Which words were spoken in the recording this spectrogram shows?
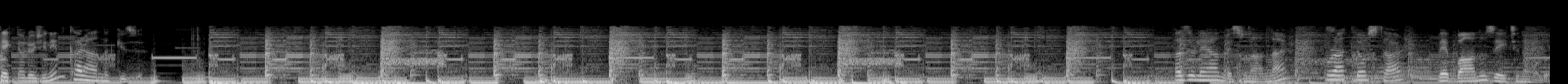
Teknolojinin karanlık yüzü. Hazırlayan ve sunanlar Murat Lostar ve Banu Zeytinoğlu.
